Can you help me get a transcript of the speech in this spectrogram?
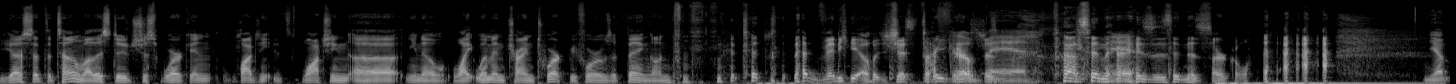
you got to set the tone. While this dude's just working, watching, watching, uh, you know, white women try and twerk before it was a thing on that video. is just three girls bad. just bouncing their asses in a circle. Yep.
